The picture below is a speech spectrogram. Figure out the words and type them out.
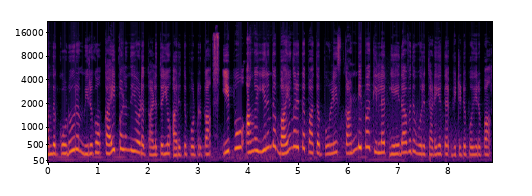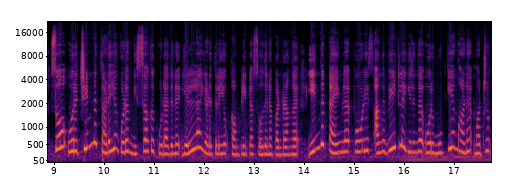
அந்த கொடூர மிருகம் கை குழந்தையோட கழுத்தையும் அறுத்து போட்டிருக்கான். இப்போ அங்க இருந்த பயங்கரத்தை பார்த்த போலீஸ் கண்டிப்பா கில்லர் ஏதாவது ஒரு தடயத்தை விட்டுட்டு போயிருப்பான். சோ ஒரு சின்ன தடையும் கூட மிஸ் ஆக கூடாதுன்னு எல்லா இடத்துலையும் கம்ப்ளீட்டா சோதனை பண்றாங்க. இந்த டைம்ல போலீஸ் அந்த வீட்டில் இருந்த ஒரு முக்கியமான மற்றும்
